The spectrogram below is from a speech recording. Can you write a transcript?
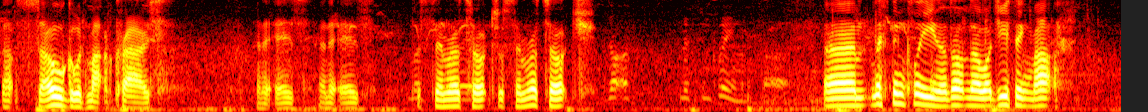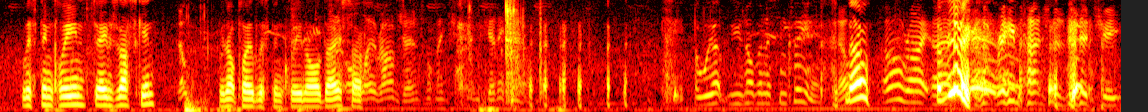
That's so good, Matt Krause. And it is, and it is. Just simmer a touch, just simmer a touch. Is that a lift and clean? Um, lift and clean, I don't know. What do you think, Matt? Lift and clean, James is asking? Nope. We've not played lift and clean all day, so. The way around, James. What makes you think get it now? Are we up, you've not been lifting cleaning? No, Oh, right. Have uh, you? rematch has been a cheat.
